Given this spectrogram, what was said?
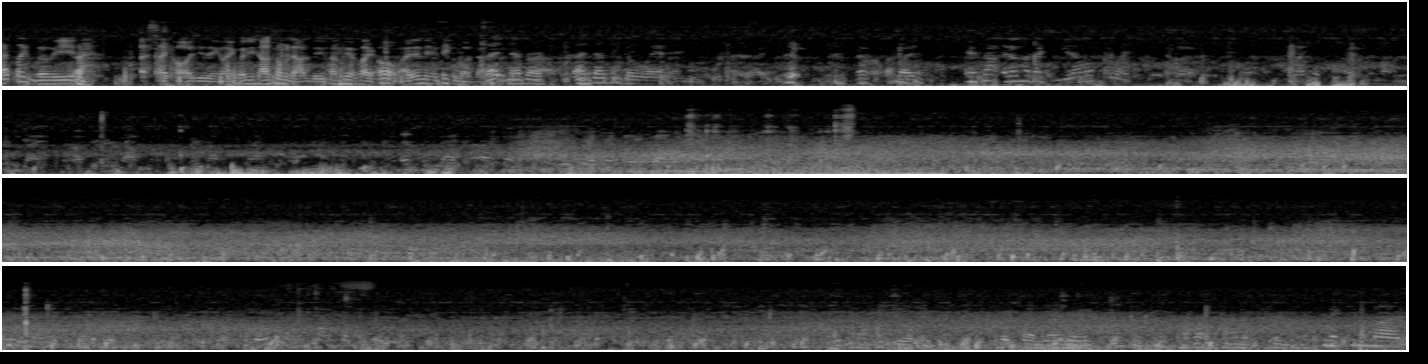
That's like really a psychology thing. Like when you tell someone not to do something, it's like, oh, I didn't even think about that. That never, that doesn't go away at any. No, no, like it's not. It doesn't affect me that much. But like, Making mud.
